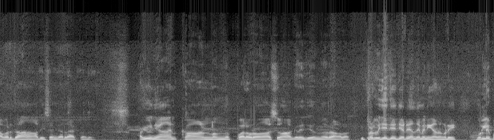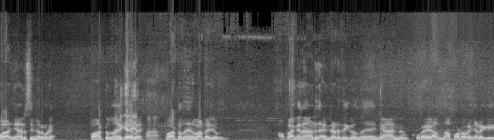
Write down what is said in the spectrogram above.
അവർ ആദിശങ്കറുടെ ആദിശങ്കറിന്റെ ആക്ടറാണ് അയ്യോ ഞാൻ കാണണമെന്ന് പല പ്രാവശ്യം ആഗ്രഹിച്ചിരുന്ന ഒരാളാണ് ഇപ്പോഴും വിജയ് ചേച്ചിയുടെ ഞാൻ ഞാൻ കൂടി മുരളി ഞാനൊരു സിംഗർ കൂടെയാണ് പാട്ടൊന്നും അയക്കാതെ പാട്ടൊന്നും പാട്ടയച്ചു കൊടുക്കും അപ്പോൾ അങ്ങനെ എന്റെ അടുത്തേക്ക് വന്ന് ഞാൻ കുറേ അന്ന് ആ പടം ഇറങ്ങിയിടയ്ക്ക്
